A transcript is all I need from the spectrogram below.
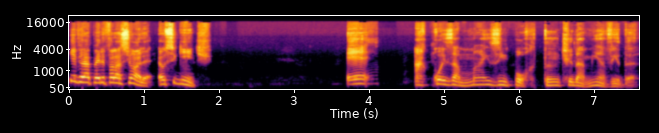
Ia virar para ele e falar assim: olha, é o seguinte. É a coisa mais importante da minha vida.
